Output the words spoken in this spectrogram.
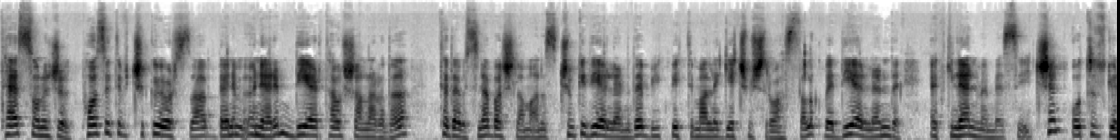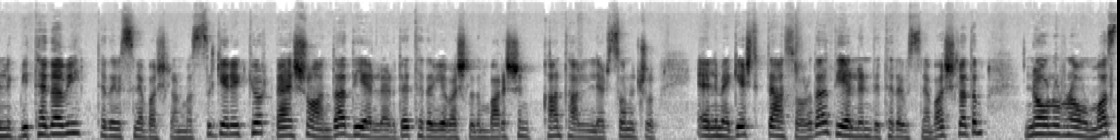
Test sonucu pozitif çıkıyorsa benim önerim diğer tavşanlara da tedavisine başlamanız. Çünkü diğerlerinde büyük bir ihtimalle geçmiştir o hastalık ve diğerlerinin de etkilenmemesi için 30 günlük bir tedavi tedavisine başlanması gerekiyor. Ben şu anda diğerlerde tedaviye başladım. Barış'ın kan tahlilleri sonucu elime geçtikten sonra da diğerlerinin de tedavisine başladım. Ne olur ne olmaz.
